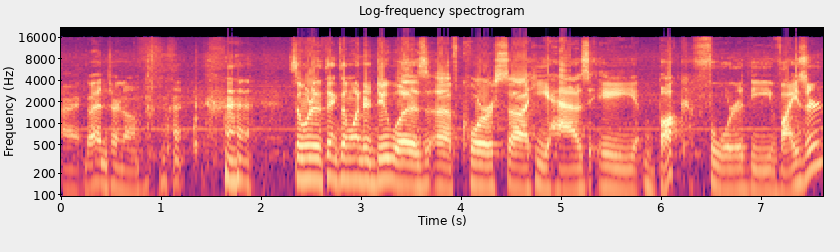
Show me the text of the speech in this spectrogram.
All right, go ahead and turn it on. So one of the things I wanted to do was, uh, of course, uh, he has a buck for the visor.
